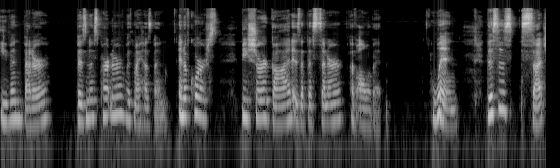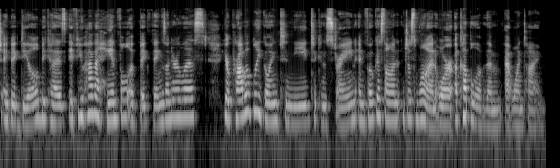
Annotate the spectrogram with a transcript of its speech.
even better business partner with my husband. And of course, be sure God is at the center of all of it. When? This is such a big deal because if you have a handful of big things on your list, you're probably going to need to constrain and focus on just one or a couple of them at one time.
